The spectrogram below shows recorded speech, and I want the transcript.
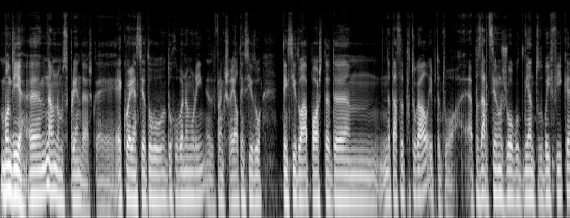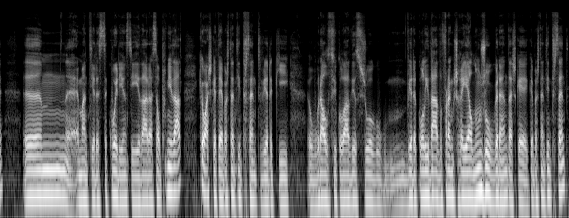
Bom dia. Uh, não, não me surpreende. Acho que é, é coerência do, do Ruben Amorim. Franco Israel tem sido tem sido a aposta de, um, na Taça de Portugal e, portanto, apesar de ser um jogo diante do Benfica, um, a manter essa coerência e dar essa oportunidade, que eu acho que até é bastante interessante ver aqui o grau de dificuldade desse jogo, ver a qualidade do Franco Israel num jogo grande, acho que é, que é bastante interessante.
